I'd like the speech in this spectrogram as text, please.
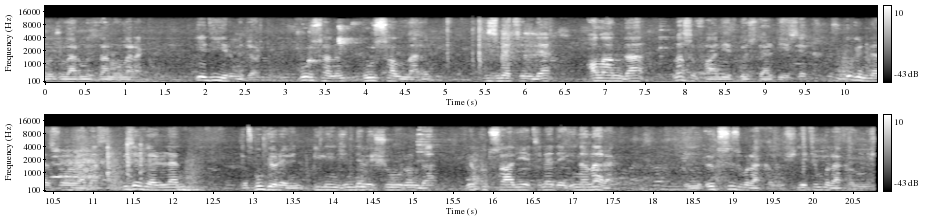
kurucularımızdan olarak 7-24 Bursa'nın, Bursalıların hizmetinde, alanda nasıl faaliyet gösterdiyse bugünden sonra da bize verilen bu görevin bilincinde ve şuurunda ve kutsaliyetine de inanarak e, öksüz bırakılmış, yetim bırakılmış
